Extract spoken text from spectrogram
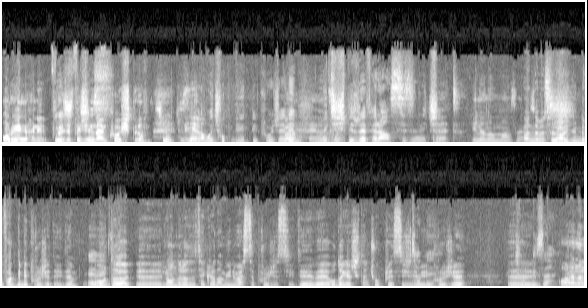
oraya hani proje Geçtiniz. peşinden koştum. Çok güzel Diyeyim. ama çok büyük bir proje Ben- ve Evet. müthiş bir referans sizin için. Evet, inanılmaz Ben de mesela Aygün'de farklı bir projedeydim. Evet. Orada e, Londra'da tekrardan bir üniversite projesiydi ve o da gerçekten çok prestijli Tabii. bir proje. E, Çok güzel. Oranın aynen,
